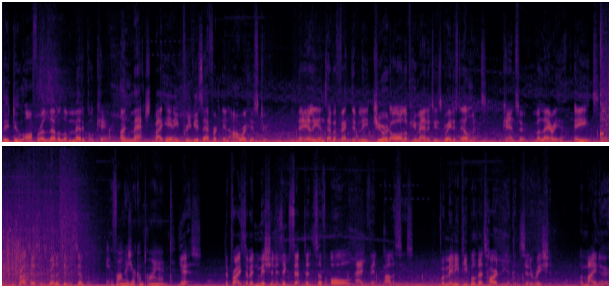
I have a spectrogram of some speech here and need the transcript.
They do offer a level of medical care unmatched by any previous effort in our history. The aliens have effectively cured all of humanity's greatest ailments. Cancer, malaria, AIDS. The process is relatively simple. As long as you're compliant. Yes. The price of admission is acceptance of all Advent policies. For many people, that's hardly a consideration. A minor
